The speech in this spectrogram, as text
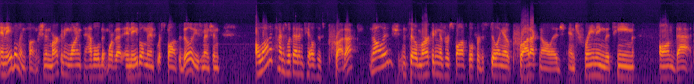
enablement function and marketing wanting to have a little bit more of that enablement responsibilities you mentioned, a lot of times what that entails is product knowledge. And so marketing is responsible for distilling out product knowledge and training the team on that.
